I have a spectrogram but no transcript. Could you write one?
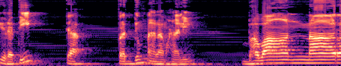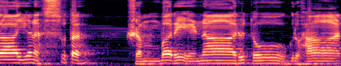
ती रती त्या प्रद्युम्नाला म्हणाली भवान नारायण सुत शंभरेणाहृतो गृहात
